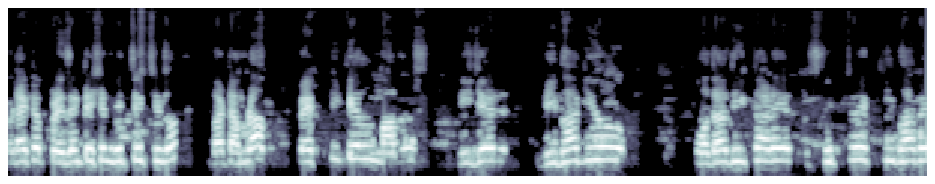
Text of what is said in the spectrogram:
ওটা একটা প্রেজেন্টেশন ভিত্তিক ছিল বাট আমরা প্র্যাকটিক্যাল মানুষ, নিজের বিভাগীয় পদাধিকারের সূত্রে কীভাবে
